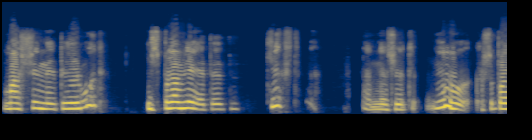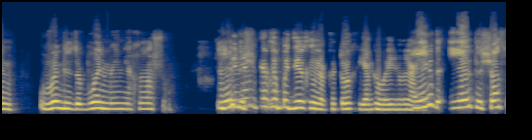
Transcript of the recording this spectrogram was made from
машинный перевод исправляет этот текст, значит, ну, чтобы он выглядел более-менее хорошо. И Например, это, ПДГ, о которых я говорил ранее. И это, и это сейчас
